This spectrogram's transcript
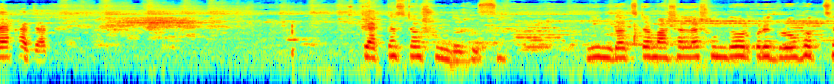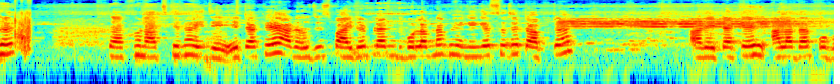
দেখা যাক। ক্যাকটাসটাও সুন্দর হয়েছে। নিম গাছটা মাসাল্লাহ সুন্দর করে গ্রো হচ্ছে। তো এখন আজকে না, এই যে এটাকে আর ওই যে স্পাইডার প্ল্যান্ট বললাম না, ভেঙে গেছে যে টাবটা আর এটাকে আলাদা করব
